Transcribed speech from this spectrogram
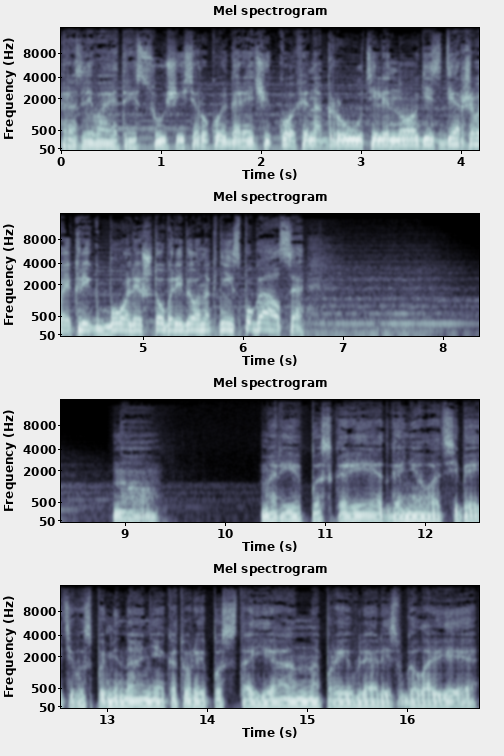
разливая трясущейся рукой горячий кофе на грудь или ноги, сдерживая крик боли, чтобы ребенок не испугался. Но Мария поскорее отгоняла от себя эти воспоминания, которые постоянно проявлялись в голове,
